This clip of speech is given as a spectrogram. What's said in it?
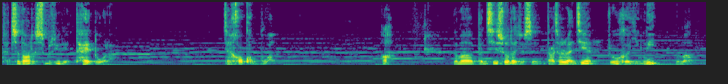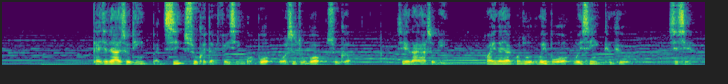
他知道的是不是有点太多了？这好恐怖啊！啊，那么本期说的就是打车软件如何盈利。那么，感谢大家收听本期舒克的飞行广播，我是主播舒克，谢谢大家收听，欢迎大家关注我的微博、微信、QQ，谢谢。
